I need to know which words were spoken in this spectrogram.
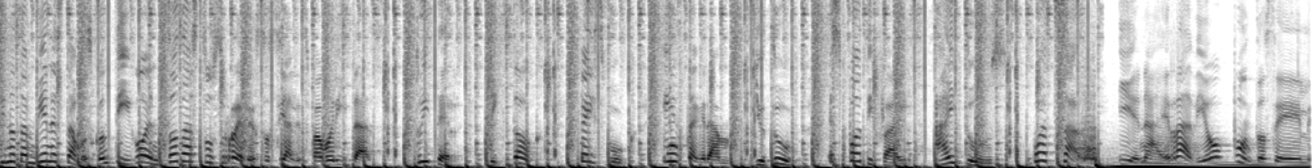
sino también estamos contigo en todas tus redes sociales favoritas. Twitter, TikTok, Facebook, Instagram, YouTube, Spotify, iTunes, WhatsApp y en aeradio.cl.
